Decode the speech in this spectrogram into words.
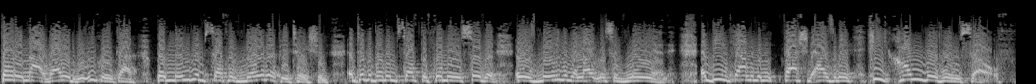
thought it not robbery to be equal with God, but made himself of no reputation, and took upon himself the form of a servant, and was made in the likeness of man. And being found in the fashion as a man, he humbled himself,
